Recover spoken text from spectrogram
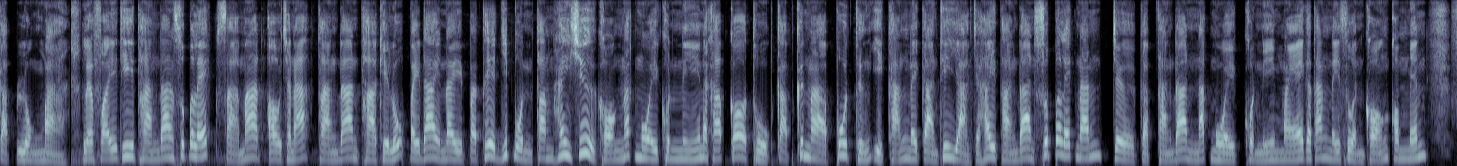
กลับลงมา และไฟที่ทางด้านซูเปอร์เล็กสามารถเอาชนะทางด้านทาเครุไปได้ในประเทศญี่ปุ่นทำให้ชื่อของนักมวยคนนี้นะครับก็ถูกกลับขึ้นมาพูดถึงอีกครั้งในการที่อยากจะให้ทางด้านซูเปอร์เล็กนั้น เจอกับทางด้านนักมวยคนนี้แม้กระทั่งในส่วนของคอมเมนต์แฟ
